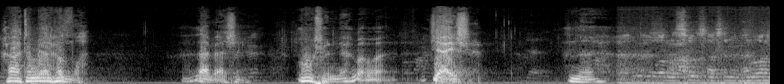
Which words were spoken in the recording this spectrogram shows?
خاتم من الفضة. لا بأس هو سنة. جائز. نعم. والرسول صلى الله عليه وسلم هل ورد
